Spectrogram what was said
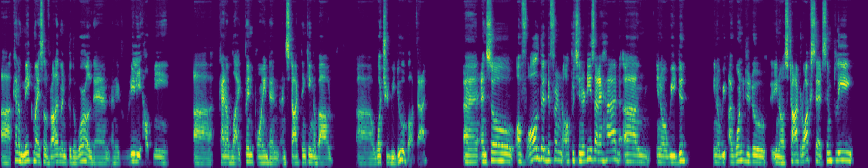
uh, kind of make myself relevant to the world, and and it really helped me uh, kind of like pinpoint and and start thinking about uh, what should we do about that. Uh, and so, of all the different opportunities that I had, um, you know, we did you know, we, I wanted to do, you know, start Rockset simply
